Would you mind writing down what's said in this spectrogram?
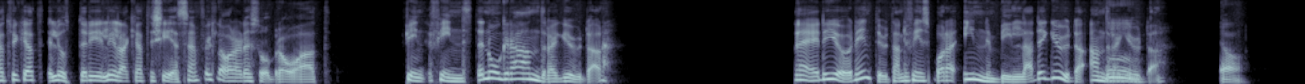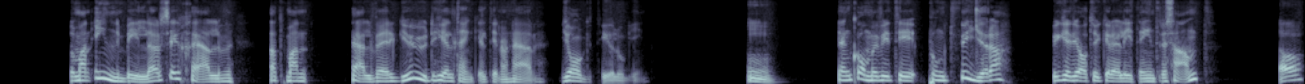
Jag tycker att Luther i Lilla katekesen förklarar det så bra att fin, finns det några andra gudar? Nej, det gör det inte, utan det finns bara inbillade gudar, andra mm. gudar. Ja. Så man inbillar sig själv att man själv är Gud helt enkelt i den här jag-teologin. Mm. Sen kommer vi till punkt fyra, vilket jag tycker är lite intressant. Ja.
